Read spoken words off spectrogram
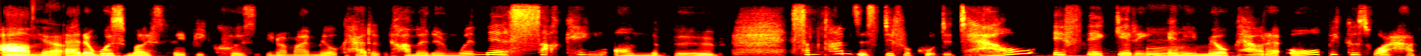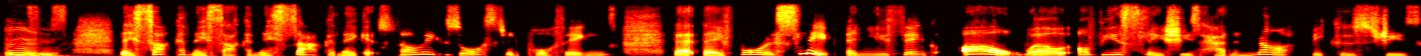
Um, Yeah. and it was mostly because, you know, my milk hadn't come in. And when they're sucking on the boob, sometimes it's difficult to tell if they're getting any Mm. milk out at all because what happens Mm. is they suck and they suck and they suck and they get so exhausted, poor things, that they fall asleep. And you think, oh, well, obviously she's had enough because she's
